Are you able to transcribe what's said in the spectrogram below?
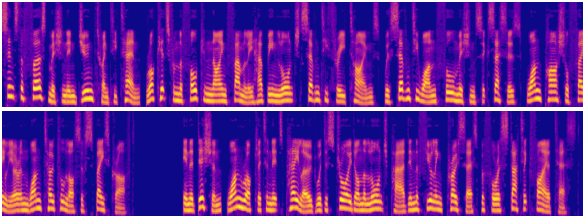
Since the first mission in June 2010, rockets from the Falcon 9 family have been launched 73 times, with 71 full mission successes, one partial failure and one total loss of spacecraft. In addition, one rocket and its payload were destroyed on the launch pad in the fueling process before a static fire test.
